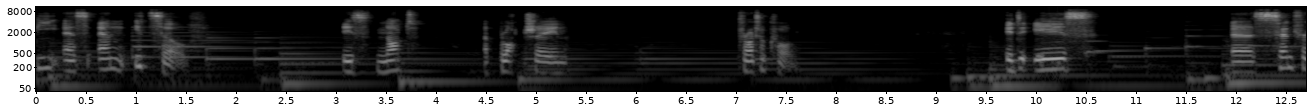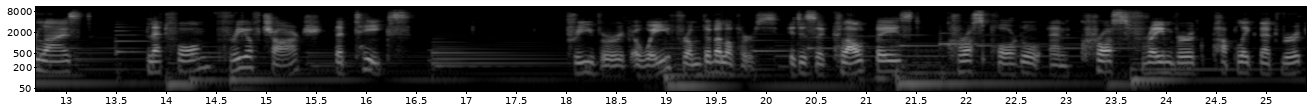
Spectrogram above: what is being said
BSN itself is not a blockchain protocol. It is a centralized platform free of charge that takes pre work away from developers. It is a cloud based cross portal and cross framework public network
